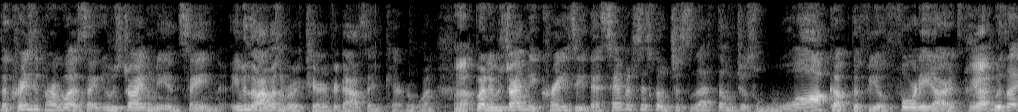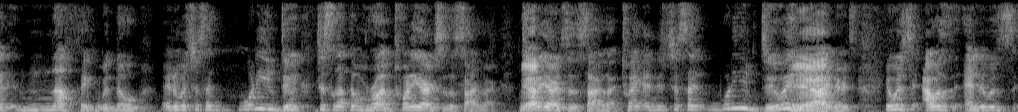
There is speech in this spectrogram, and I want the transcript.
the crazy part was, like, it was driving me insane. Even though I wasn't really cheering for Dallas, I didn't care who won. But it was driving me crazy that San Francisco just let them just walk up the field 40 yards Yeah. with, like, nothing. With no. And it was just like, what are you doing? Just let them run 20 yards to the sideline. 20 Yeah. yards to the sideline. 20, and it's just like, what are you doing, Yeah. Niners? It was, I was, and it was,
